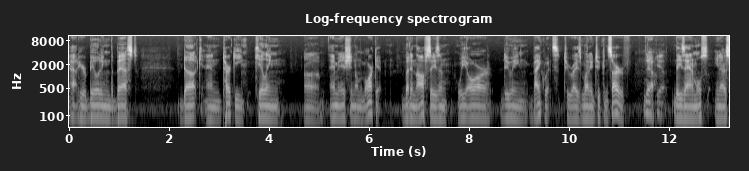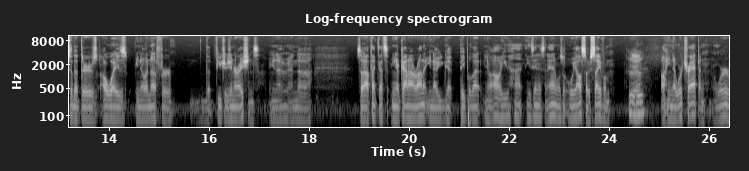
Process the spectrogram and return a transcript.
out here building the best duck and turkey killing uh, ammunition on the market, but in the off season we are doing banquets to raise money to conserve Yeah. these animals. You know, so that there's always you know enough for the future generations. You know, and uh, so I think that's you know kind of ironic. You know, you got people that you know, oh, you hunt these innocent animals, but we also save them. Mhm. Oh, you know, we're trapping. We're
